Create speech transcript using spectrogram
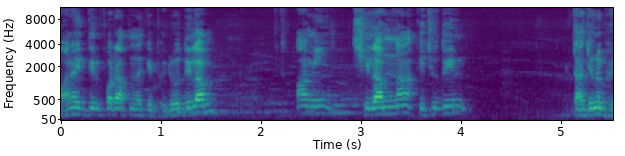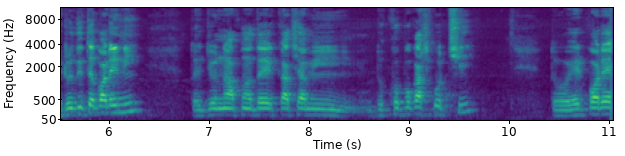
অনেক দিন পরে আপনাদেরকে ভিডিও দিলাম। আমি ছিলাম না, কিছুদিন তার জন্য ভিডিও দিতে পারিনি। তো এর জন্য আপনাদের কাছে আমি দুঃখ প্রকাশ করছি। তো এরপরে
